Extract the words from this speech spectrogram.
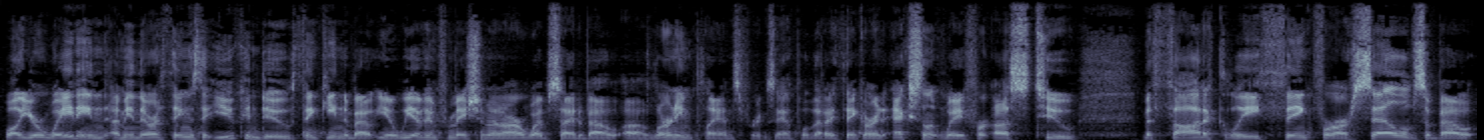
while you're waiting, I mean, there are things that you can do thinking about, you know, we have information on our website about uh, learning plans, for example, that I think are an excellent way for us to methodically think for ourselves about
